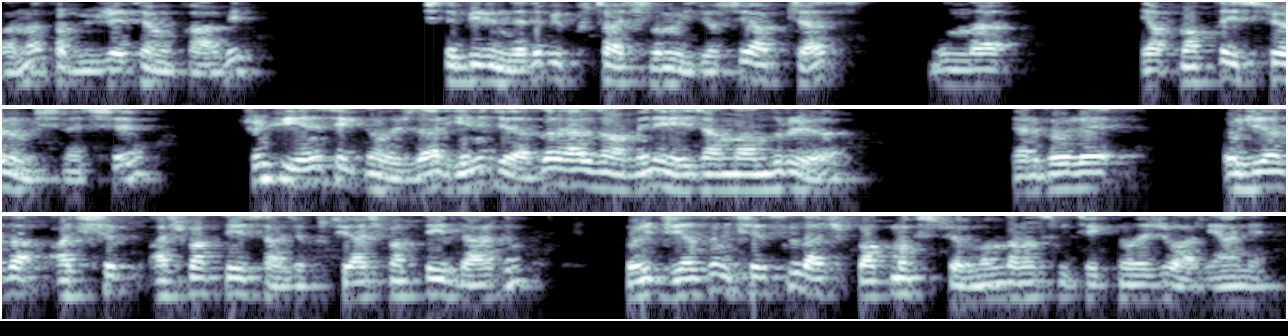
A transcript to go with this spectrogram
bana tabii ücrete mukabil. İşte birinde de bir kutu açılım videosu yapacağız. Bunu da yapmak da istiyorum işin açığı. Çünkü yeni teknolojiler, yeni cihazlar her zaman beni heyecanlandırıyor. Yani böyle o cihazı açıp açmak değil sadece kutuyu açmak değil derdim. Böyle cihazın içerisinde açıp bakmak istiyorum. Onda nasıl bir teknoloji var? Yani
